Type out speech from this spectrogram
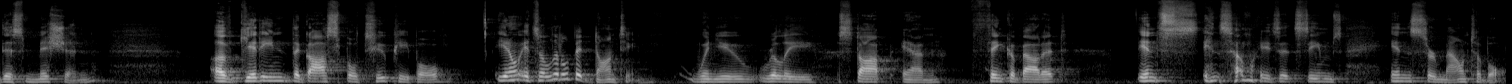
this mission of getting the gospel to people, you know, it's a little bit daunting when you really stop and think about it. In, in some ways, it seems insurmountable.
